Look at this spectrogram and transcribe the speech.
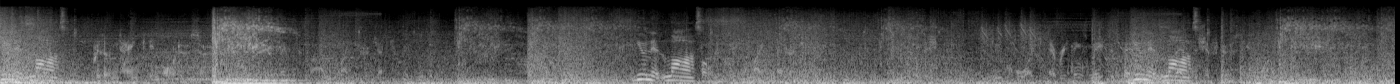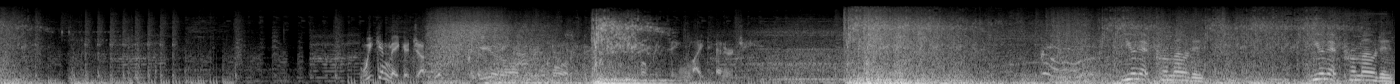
Unit lost. Prism tank in order, sir. Intensifying light trajectory. Unit lost. Focusing light We can make adjustments. Kirov reporting. Focusing light energy. Unit promoted. Unit promoted.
